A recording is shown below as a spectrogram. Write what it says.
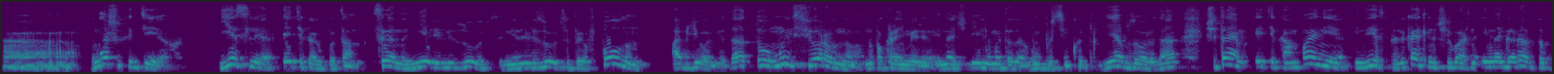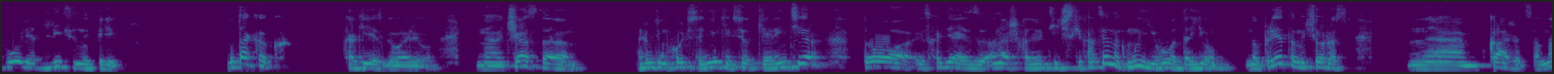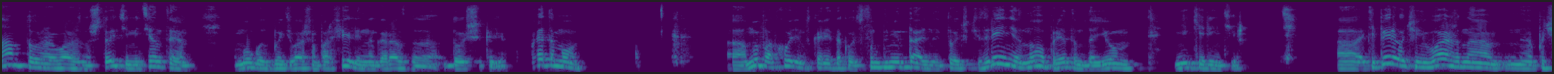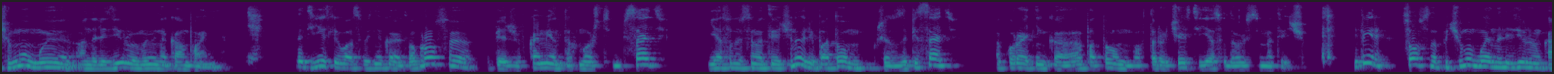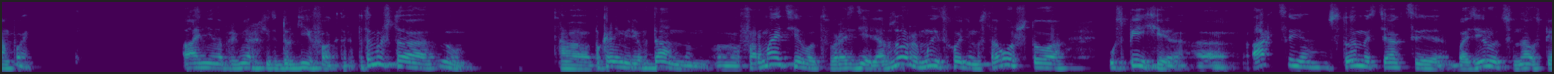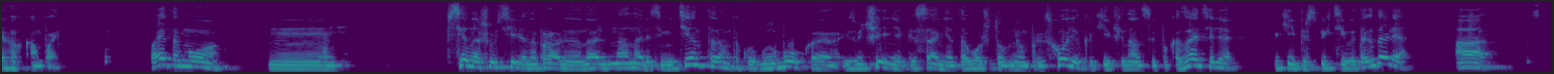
в наших идеях, если эти как бы там цены не реализуются, не реализуются в полном объеме, да, то мы все равно, ну, по крайней мере, иначе, или мы тогда выпустим какие-то другие обзоры, да, считаем эти компании, инвест привлекательным очень важно и на гораздо более длительный период. Но так как, как я есть говорю, э, часто людям хочется некий все-таки ориентир, то, исходя из наших аналитических оценок, мы его даем. Но при этом, еще раз, кажется нам тоже важно, что эти эмитенты могут быть в вашем портфеле на гораздо дольший период. Поэтому э, мы подходим скорее такой с фундаментальной точки зрения, но при этом даем некий ориентир. А, теперь очень важно, почему мы анализируем именно компании. Кстати, если у вас возникают вопросы, опять же, в комментах можете написать, я с удовольствием отвечу, ну или потом сейчас записать аккуратненько, а потом во второй части я с удовольствием отвечу. Теперь, собственно, почему мы анализируем компании, а не, например, какие-то другие факторы. Потому что, ну, а, по крайней мере, в данном э, формате, вот в разделе обзора, мы исходим из того, что успехи э, акции, стоимость акции базируются на успехах компании. Поэтому все наши усилия направлены на, на анализ эмитента, такое глубокое изучение, описание того, что в нем происходит, какие финансовые показатели, какие перспективы и так далее. А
